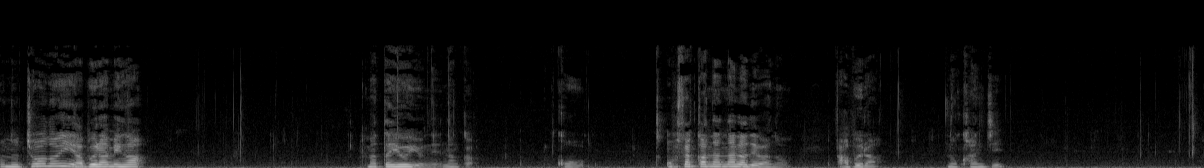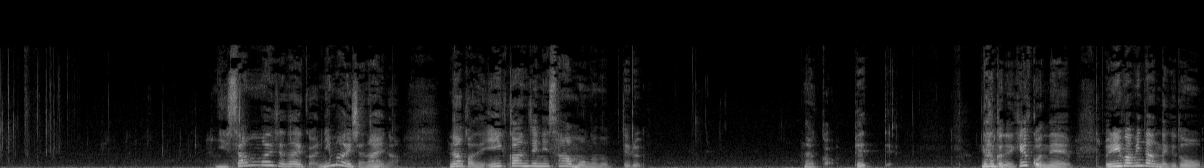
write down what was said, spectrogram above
このちょうどいい脂身がまた良いよねなんかこうお魚ならではの脂の感じ？23枚じゃないか？2枚じゃないな。なんかねいい感じにサーモンが乗ってる。なんかペッて。なんかね結構ね売り場見たんだけど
